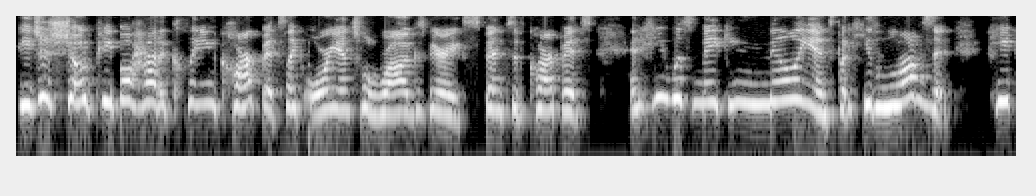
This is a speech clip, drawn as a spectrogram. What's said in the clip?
he just showed people how to clean carpets like oriental rugs very expensive carpets and he was making millions but he loves it. He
